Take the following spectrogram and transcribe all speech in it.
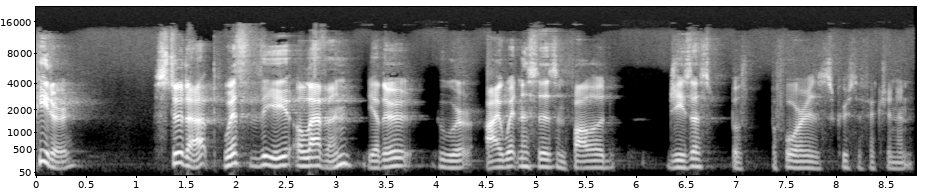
Peter stood up with the 11, the other who were eyewitnesses and followed Jesus both before his crucifixion and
